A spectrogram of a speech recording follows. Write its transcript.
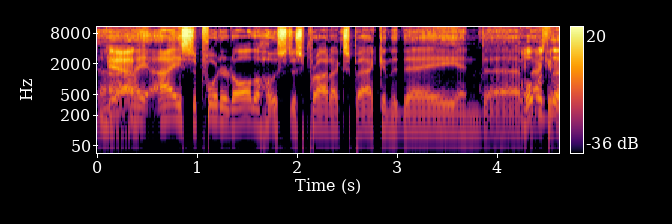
Uh, Yeah. I, I supported all the Hostess products back in the day, and uh, What back was in the-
